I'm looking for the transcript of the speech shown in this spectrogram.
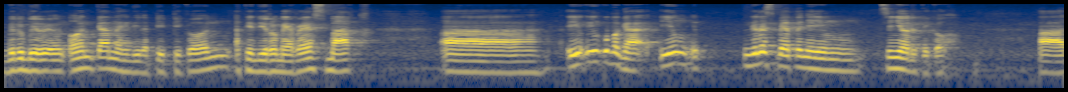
biru-biru on cam na hindi napipikon at hindi rumeres back. Uh, yung, yung kumbaga, yung nirespeto niya yung seniority ko uh,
